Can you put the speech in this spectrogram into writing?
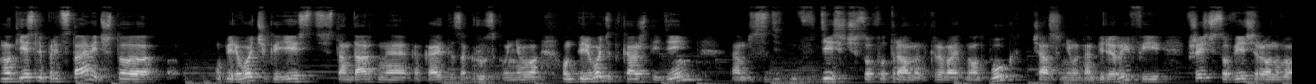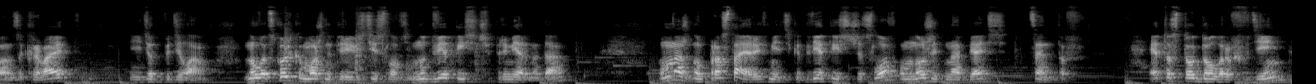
Вот если представить, что у переводчика есть стандартная какая-то загрузка. У него он переводит каждый день, там, в 10 часов утра он открывает ноутбук, час у него там перерыв, и в 6 часов вечера он его закрывает и идет по делам. Ну вот сколько можно перевести слов в день? Ну, 2000 примерно, да? Умнож... Ну, простая арифметика. 2000 слов умножить на 5 центов. Это 100 долларов в день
